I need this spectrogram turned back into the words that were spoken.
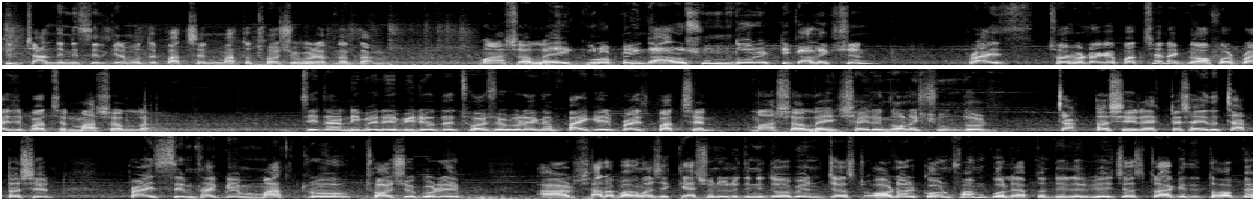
কিন্তু চান্দিনী সিল্কের মধ্যে পাচ্ছেন মাত্র ছয়শো করে আপনার দাম। মাশাল্লাহ এই গোলাপটা কিন্তু আরও সুন্দর একটি কালেকশন প্রাইস ছয়শো টাকা পাচ্ছেন, একদম অফার প্রাইসে পাচ্ছেন মাশাল্লাহ যেটা নেবেন এই ভিডিওতে ছয়শো করে একদম পাইকারি প্রাইস পাচ্ছেন। মাশাল্লাহ এই শাড়িটা কিন্তু অনেক সুন্দর, চারটা শেড একটা শাড়িতে চারটা শেড প্রাইস সেম থাকবে মাত্র ছয়শো করে। আর সারা বাংলাদেশে ক্যাশ অন ডেলিভারি নিতে পারবেন জাস্ট অর্ডার কনফার্ম করলে আপনার ডেলিভারি চার্জটা আগে দিতে হবে।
